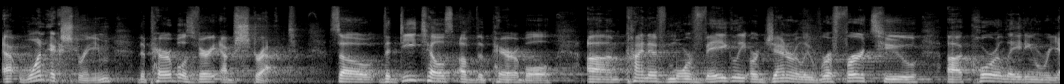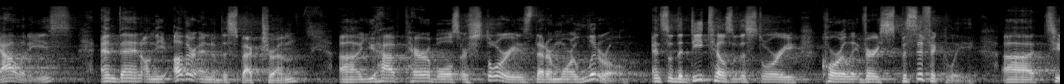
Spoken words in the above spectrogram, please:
At one extreme, the parable is very abstract. So the details of the parable um, kind of more vaguely or generally refer to uh, correlating realities. And then on the other end of the spectrum, uh, you have parables or stories that are more literal. And so the details of the story correlate very specifically uh, to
